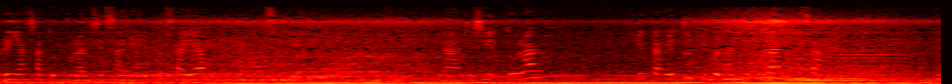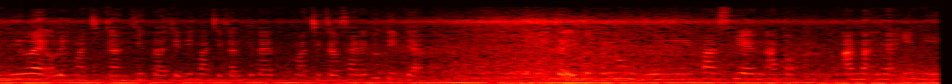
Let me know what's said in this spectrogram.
Kemudian yang satu bulan sisanya itu saya merawat sendiri nah di situlah kita itu diperhatikan sama dinilai oleh majikan kita. Jadi majikan kita majikan saya itu tidak tidak ikut menunggu pasien atau anaknya ini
